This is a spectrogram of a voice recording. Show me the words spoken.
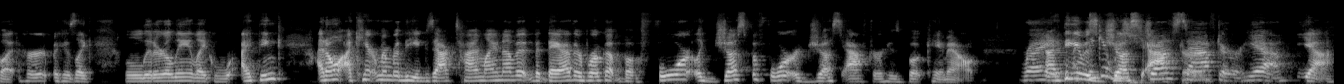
butthurt because like literally like I think I don't I can't remember the exact timeline of it, but they either broke up before like just before or just after his book came out. Right. I think it was just just after. after. Yeah. Yeah.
